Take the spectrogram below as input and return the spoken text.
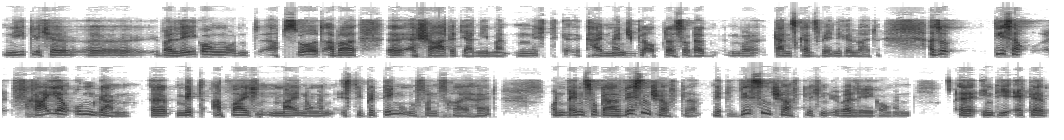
niedliche äh, Überlegung und absurd, aber äh, er schadet ja niemanden. Nicht, kein Mensch glaubt das oder nur ganz, ganz wenige Leute. Also dieser freie Umgang äh, mit abweichenden Meinungen ist die Bedingung von Freiheit. Und wenn sogar Wissenschaftler mit wissenschaftlichen Überlegungen äh, in die Ecke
